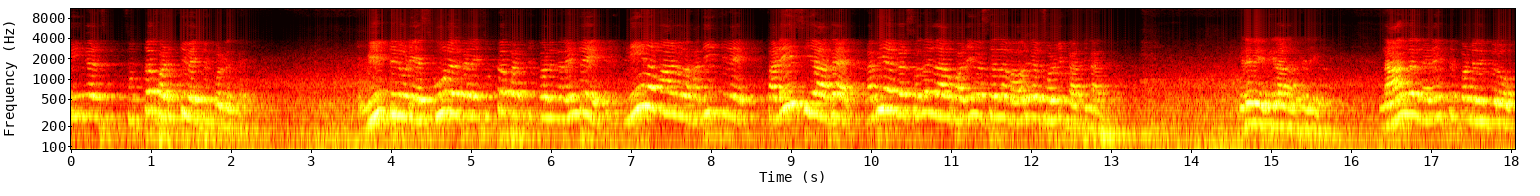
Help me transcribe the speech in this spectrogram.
நீங்கள் சுத்தப்படுத்தி வைத்துக் கொள்ளுங்கள். வீட்டினுடைய சூழல்களை சுத்தப்படுத்திக் கொள்ளுங்கள் என்று நீளமான ஒரு ஹதீஸிலே கடைசியாக நபியர்கள் சொல்லலாம் அலைவசல்லம் அவர்கள் சொல்லி காட்டினார்கள். எனவே வீரானவர்களே நாங்கள் நினைத்துக் கொண்டிருக்கிறோம்.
